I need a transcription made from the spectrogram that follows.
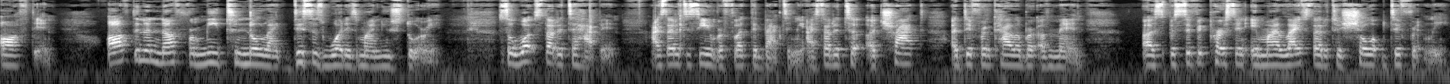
often. Often enough for me to know, like, this is what is my new story. So, what started to happen? I started to see it reflected back to me. I started to attract a different caliber of men. A specific person in my life started to show up differently.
